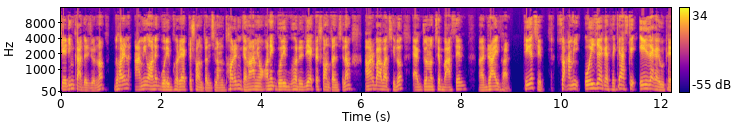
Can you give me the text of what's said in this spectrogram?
ট্রেডিং কাদের জন্য? ধরেন আমি অনেক গরিব ঘরের একটা সন্তান ছিলাম। ধরেন কেন? আমি অনেক গরিব ঘরেরই একটা সন্তান ছিলাম। আমার বাবা ছিল একজন হচ্ছে বাসের ড্রাইভার ঠিক আছে? সো আমি ওই জায়গা থেকে আজকে এই জায়গায় উঠে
